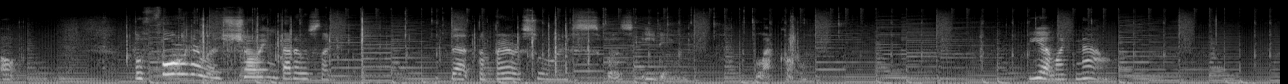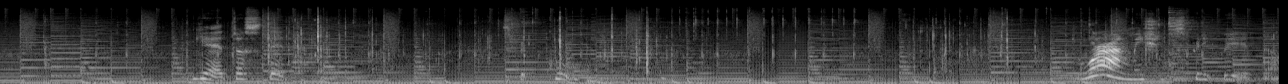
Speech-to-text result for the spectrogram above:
Oh. Before it was showing that it was like that the Barosaurus was eating black hole. Yeah, like now. Yeah, it just did. It's pretty cool. The water animation is pretty weird though.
